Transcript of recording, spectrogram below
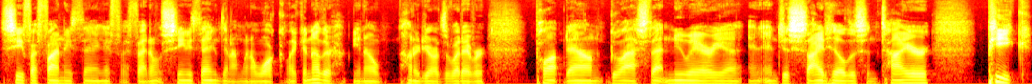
see if I find anything. If, if I don't see anything, then I'm going to walk like another, you know, 100 yards or whatever, plop down, glass that new area, and, and just side hill this entire peak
